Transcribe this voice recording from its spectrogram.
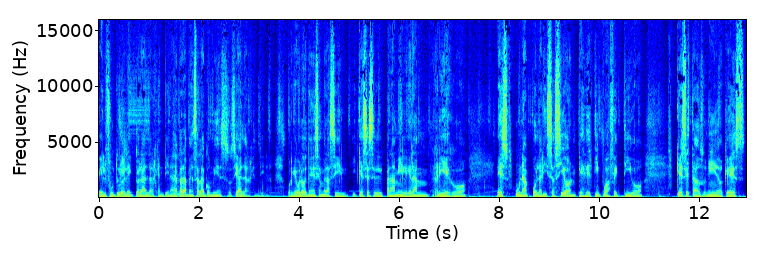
el futuro electoral de Argentina, es para pensar la convivencia social de Argentina. Porque vos lo que tenés en Brasil, y que ese es el, para mí el gran riesgo, es una polarización que es de tipo afectivo, que es Estados Unidos, que es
